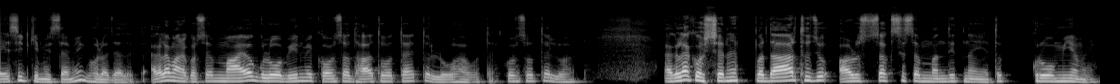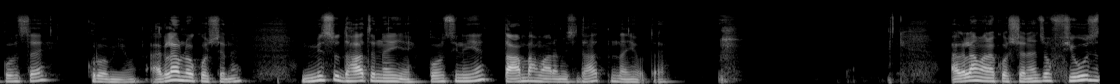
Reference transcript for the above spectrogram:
एसिड के मिश्रण में घोला जा सकता है। अगला हमारा क्वेश्चन मायोग्लोबिन में कौन सा धातु होता है? तो लोहा होता है। कौन सा होता है? लोहा। अगला क्वेश्चन है, पदार्थ जो अणुशक से संबंधित नहीं है तो क्रोमियम है। कौन सा है? क्रोमियम। अगला हम क्वेश्चन है, मिश्र धातु नहीं है, कौन सी नहीं है? तांबा हमारा मिश्र धातु नहीं होता है। अगला हमारा क्वेश्चन है, जो फ्यूज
